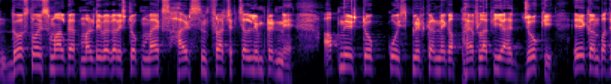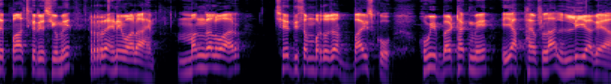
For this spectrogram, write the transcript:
दोस्तों small cap multibagger stock Max Heights infrastructure limited ने अपने स्टॉक को स्प्लिट करने का फैसला किया है, जो कि एक अनुपात पाँच के रेशियो में रहने वाला है। मंगलवार 6 दिसंबर 2022 को हुई बैठक में यह फैसला लिया गया।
